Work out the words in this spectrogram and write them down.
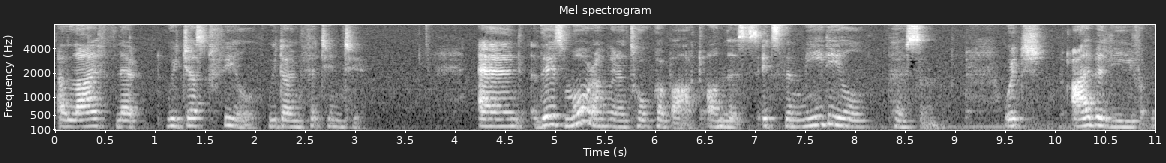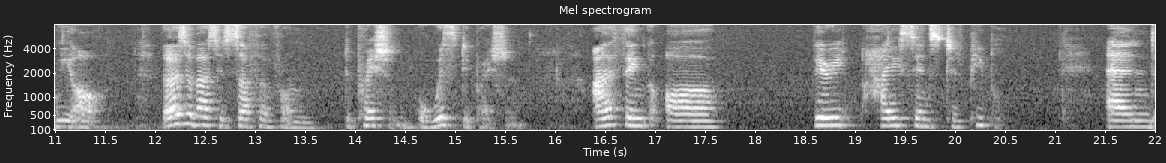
a life that we just feel we don't fit into. And there's more I'm going to talk about on this. It's the medial person, which I believe we are. Those of us who suffer from depression or with depression I think are very highly sensitive people. And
